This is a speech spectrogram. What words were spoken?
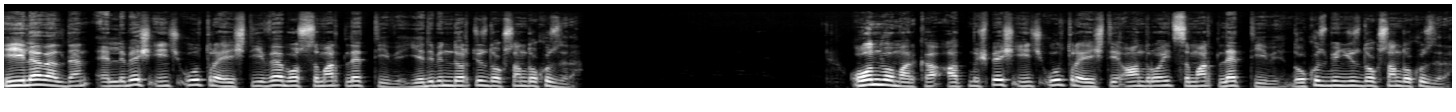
Hi-Level'den 55 inç Ultra HD Webos Smart LED TV 7499 lira. Onvo marka 65 inç Ultra HD Android Smart LED TV 9199 lira.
